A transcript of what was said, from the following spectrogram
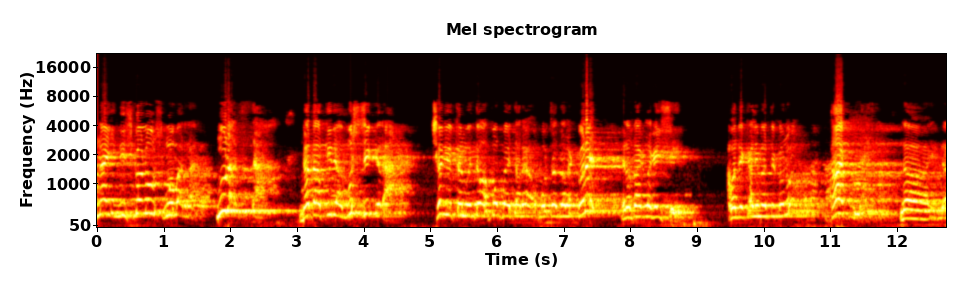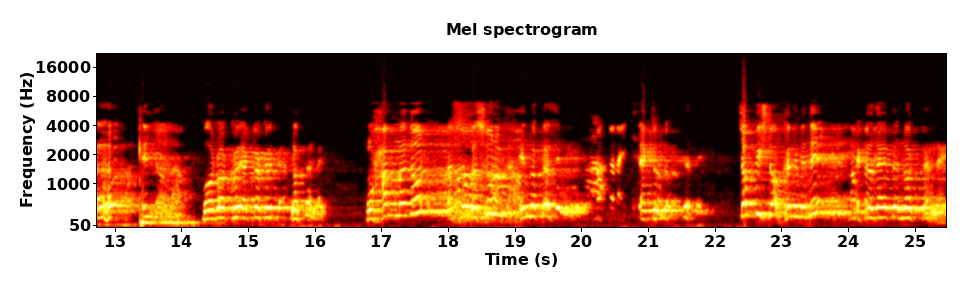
নাই, নিষ্কলুষ, মুবাররা মুরাস্তা গাদা তিরা মুশ্রিকেরা। শরীয়তের মধ্যে অপব্যয় তারা অপচার যারা করে, এরা দাগ লাগাইছে। আমাদের কালিমাতে কোনো দাগ নাই। ইল্লাল্লাহ। বড় অক্ষরে একটা অক্ষরে নক্তা নাই। মুহাম্মাদুর রাসূলুল্লাহ। এর নক্তা আছে? নি? নকটা নাই। একটা নেই। চব্বিশটা অক্ষরের মধ্যে একটা জায়গাতে নক্তা নেই।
